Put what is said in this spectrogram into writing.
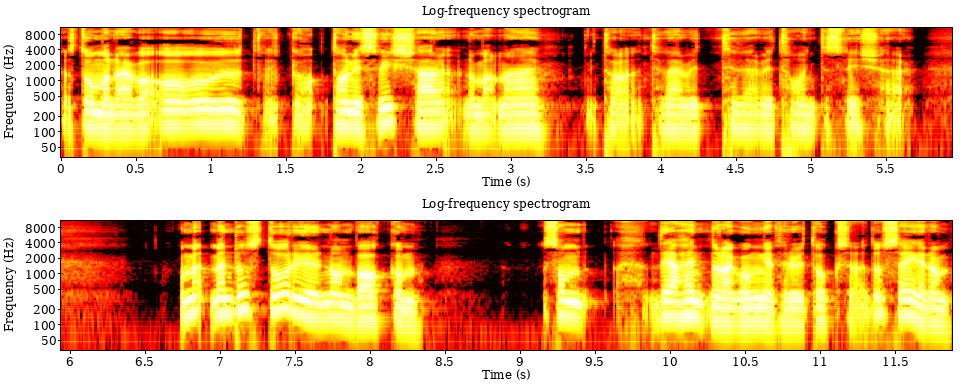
Så står man där och bara tar ni swish här? De bara nej. Vi tar, tyvärr, vi, tyvärr, vi tar inte swish här. Men, men då står det ju någon bakom som det har hänt några gånger förut också. Då säger de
